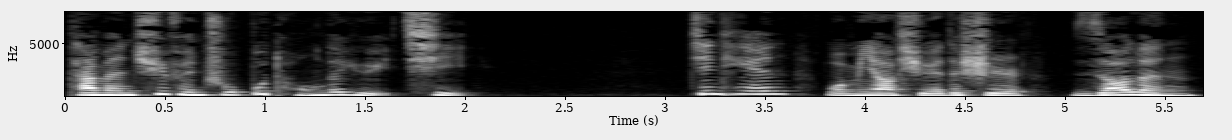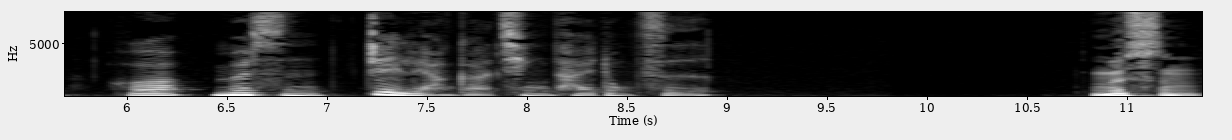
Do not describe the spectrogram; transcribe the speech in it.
它们区分出不同的语气。今天我们要学的是 sollen 和 müssen 这两个情态动词。müssen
